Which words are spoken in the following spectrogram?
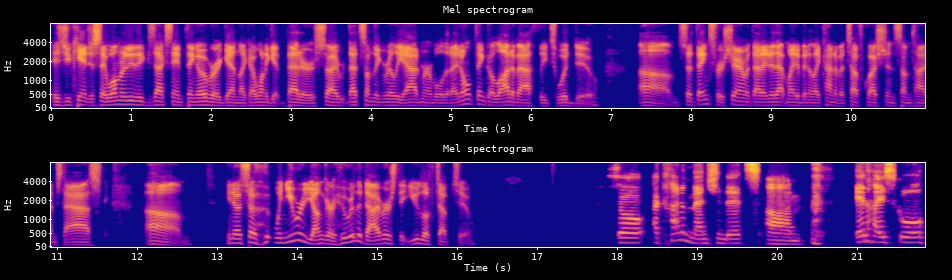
Is you can't just say, "Well, I'm going to do the exact same thing over again." Like I want to get better. So I, that's something really admirable that I don't think a lot of athletes would do. Um, so thanks for sharing with that. I know that might have been like kind of a tough question sometimes to ask. Um, you know so when you were younger who were the divers that you looked up to so i kind of mentioned it um, in high school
